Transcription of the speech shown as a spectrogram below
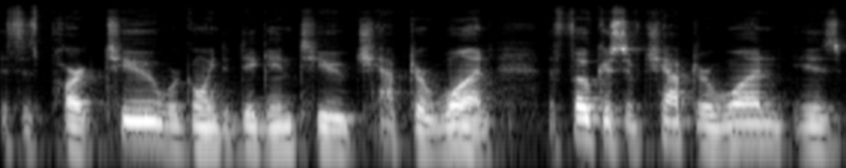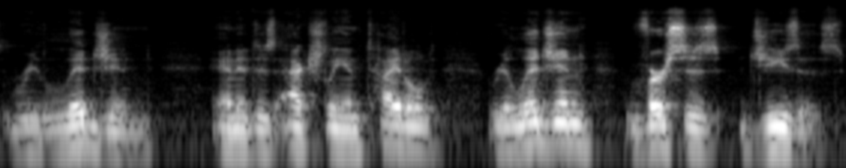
This is part two. We're going to dig into chapter one. The focus of chapter one is religion, and it is actually entitled Religion versus Jesus.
